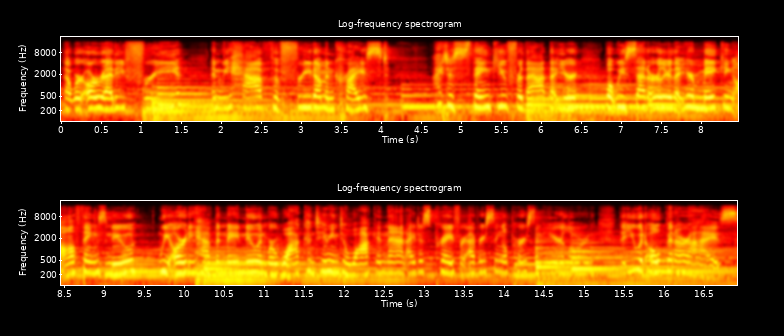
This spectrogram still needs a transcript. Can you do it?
that we're already free and we have the freedom in Christ. I just thank you for that, that you're, what we said earlier, that you're making all things new we already have been made new and we're walk, continuing to walk in that. I just pray for every single person here, Lord, that you would open our eyes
